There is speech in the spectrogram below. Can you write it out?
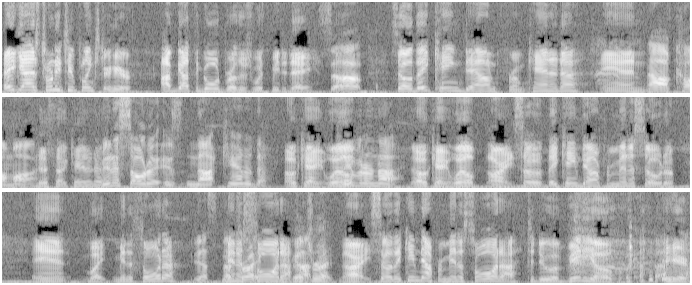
Hey guys, 22 Plinkster here. I've got the Gould Brothers with me today. What's up? So they came down from Canada and Oh, come on. that's not Canada? Minnesota is not Canada. Okay, well, Believe it or not. okay, well, all right. So they came down from Minnesota and wait, Minnesota? Yes, that's. Minnesota. You got That's it. right. All right, so they came down from Minnesota to do a video here.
